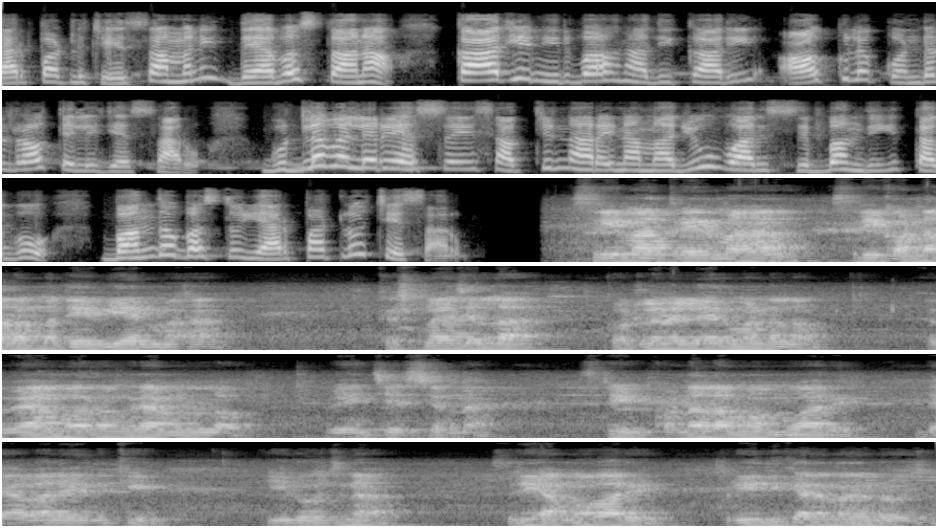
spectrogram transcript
ఏర్పాట్లు చేశామని దేవస్థాన కార్యనిర్వహణాధికారి ఆకుల కొండలరావు తెలియజేశారు. గుడ్లవల్లెరు ఎస్ఐ సత్యనారాయణ మరియు వారి సిబ్బంది తగు బందోబస్తు ఏర్పాట్లు చేశారు. శ్రీమాత్రే నమ. శ్రీ కొండలమ్మ దేవి నమ. కృష్ణా జిల్లా కొట్లవెల్లేరు మండలం వేమవరం గ్రామంలో వేయించేసి ఉన్న శ్రీ కొండలమ్మ అమ్మవారి దేవాలయానికి ఈ రోజున శ్రీ అమ్మవారి ప్రీతికరమైన రోజు.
